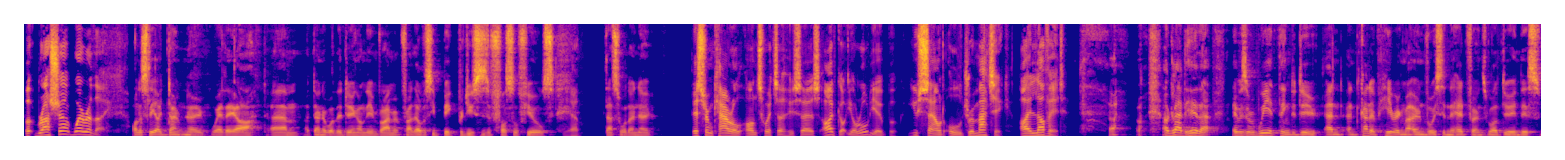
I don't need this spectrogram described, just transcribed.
but Russia, where are they? Honestly, I don't know where they are. Um, I don't know what they're doing on the environment front. They're obviously big producers of fossil fuels. Yeah. That's what I know. This from Carol on Twitter who says, I've got your audiobook. You sound all dramatic. I love it. I'm glad to hear that. It was a weird thing to do, and and kind of hearing my own voice in the headphones while doing this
